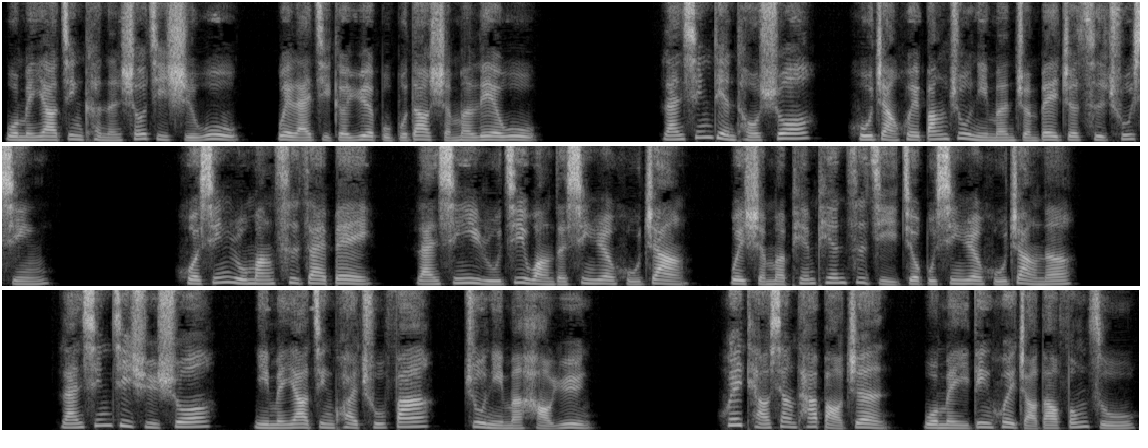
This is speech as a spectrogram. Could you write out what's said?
我们要尽可能收集食物。未来几个月捕不到什么猎物。”蓝星点头说。虎掌会帮助你们准备这次出行。火星如芒刺在背，蓝星一如既往的信任虎掌，为什么偏偏自己就不信任虎掌呢？蓝星继续说：“你们要尽快出发，祝你们好运。”灰条向他保证：“我们一定会找到风族。”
